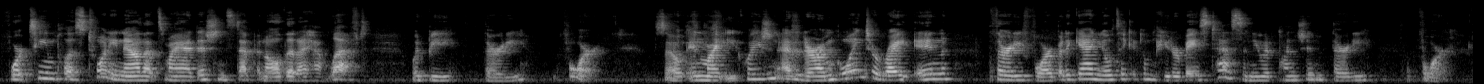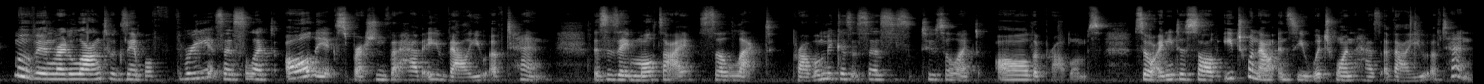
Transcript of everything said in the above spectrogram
14 plus 20, now that's my addition step, and all that I have left would be 34. So in my equation editor, I'm going to write in 34, but again, you'll take a computer-based test and you would punch in 34. Moving right along to example 3, it says select all the expressions that have a value of 10. This is a multi-select problem because it says to select all the problems. So I need to solve each one out and see which one has a value of 10.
